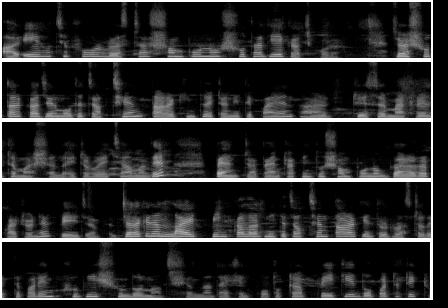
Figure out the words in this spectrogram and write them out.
আর এই হচ্ছে ফুল ড্রেসটা সম্পূর্ণ সুতা দিয়ে কাজ করা। যারা সুতার কাজের মধ্যে চাচ্ছেন, তারা কিন্তু এটা নিতে পারেন। আর ড্রেসের ম্যাটেরিয়ালটা মার্শাল্লাহ এটা রয়েছে আমাদের প্যান্টটা। প্যান্টটা কিন্তু সম্পূর্ণ গারারা প্যাটার্নের পেয়ে যাবেন। যারা কিনা লাইট পিঙ্ক কালার নিতে চাচ্ছেন, তারা কিন্তু ড্রেসটা দেখতে পারেন। খুবই সুন্দর মাশাল্লাহ দেখেন কতটা প্রেটি দোপাট্টাটা একটু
